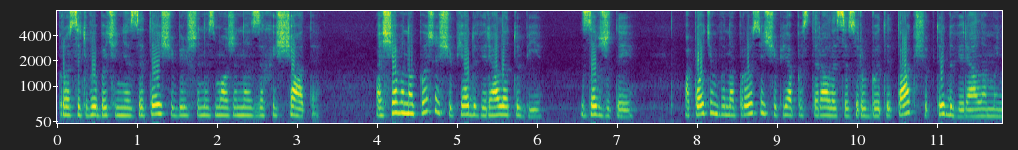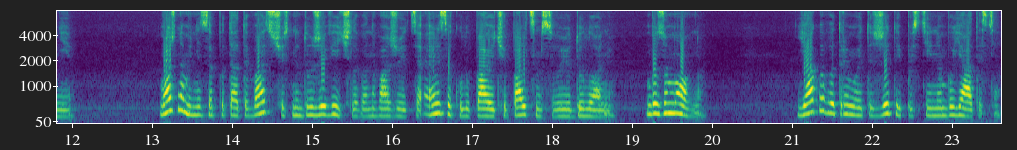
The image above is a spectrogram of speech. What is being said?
Просить вибачення за те, що більше не зможе нас захищати. А ще вона пише, щоб я довіряла тобі завжди. А потім вона просить, щоб я постаралася зробити так, щоб ти довіряла мені. Можна мені запитати вас щось не дуже вічливе, наважується Ельза, колупаючи пальцем свою долоню. Безумовно. Як ви витримуєте жити і постійно боятися?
